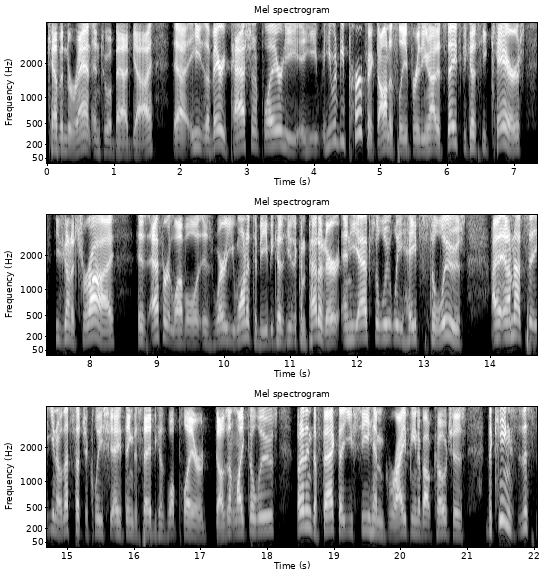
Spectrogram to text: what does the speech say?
Kevin Durant into a bad guy. Uh, he's a very passionate player. He he he would be perfect, honestly, for the United States because he cares. He's going to try. His effort level is where you want it to be because he's a competitor and he absolutely hates to lose. I, and I'm not saying you know that's such a cliche thing to say because what player doesn't like to lose? But I think the fact that you see him griping about coaches, the Kings. This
